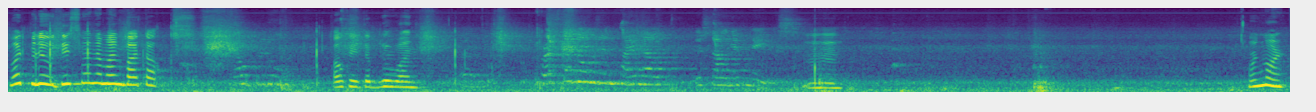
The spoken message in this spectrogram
What blue? This one naman buttocks. Okay, the blue one. Uh, press the nose and find out the sound it makes. Mm-hmm. One more.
